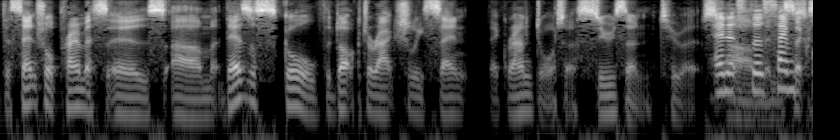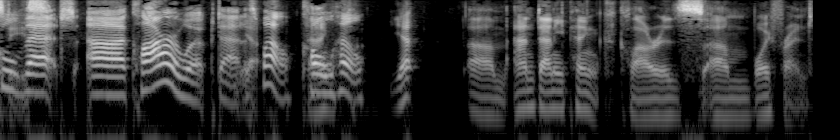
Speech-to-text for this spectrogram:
the central premise is um, there's a school. The Doctor actually sent their granddaughter Susan to it, And it's um, the in same school that uh, Clara worked at as well, Coal And- Hill. Yep. Um, and Danny Pink, Clara's um, boyfriend.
